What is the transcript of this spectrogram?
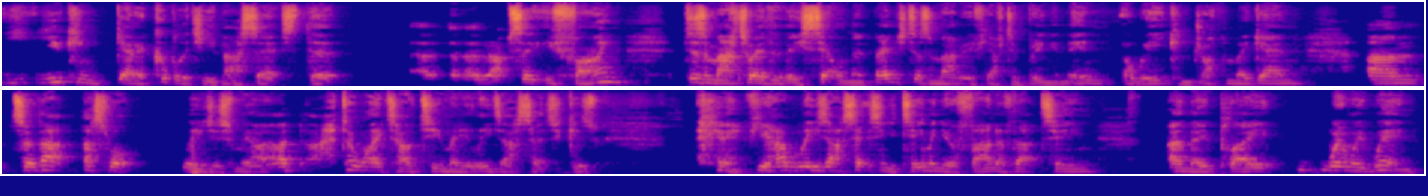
you can get a couple of cheap assets that are absolutely fine. Doesn't matter whether they sit on their bench. Doesn't matter if you have to bring them in a week and drop them again. Um, so that that's what Leeds for me. I, I, don't like to have too many Leeds assets because if you have Leeds assets in your team and you're a fan of that team and they play when we win,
